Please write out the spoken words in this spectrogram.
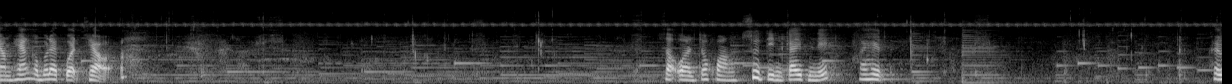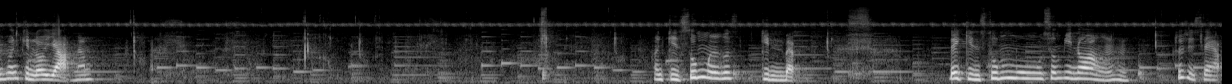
ยำแห้งกับบ่ได้ปวดแขวสะอ่อนเจ้าควางสู้ตีนไก่เป็นเด้มาเห็ด เห็นเพื่อนกินเราอยากน้ำมันกินซุ้มมือก็กินแบบ ได้กินซุ้มมูซุ้มพี่น้องรู้สึกแซ่บ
